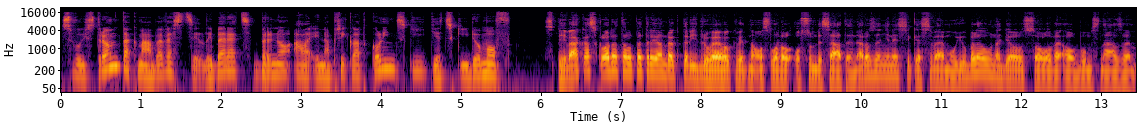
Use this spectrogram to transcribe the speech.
Svůj strom tak má ve Vesci Liberec, Brno, ale i například Kolínský dětský domov. Zpěvák a skladatel Petr Janda, který 2. května oslavil 80. narozeniny, si ke svému jubileu nadělal solové album s názvem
